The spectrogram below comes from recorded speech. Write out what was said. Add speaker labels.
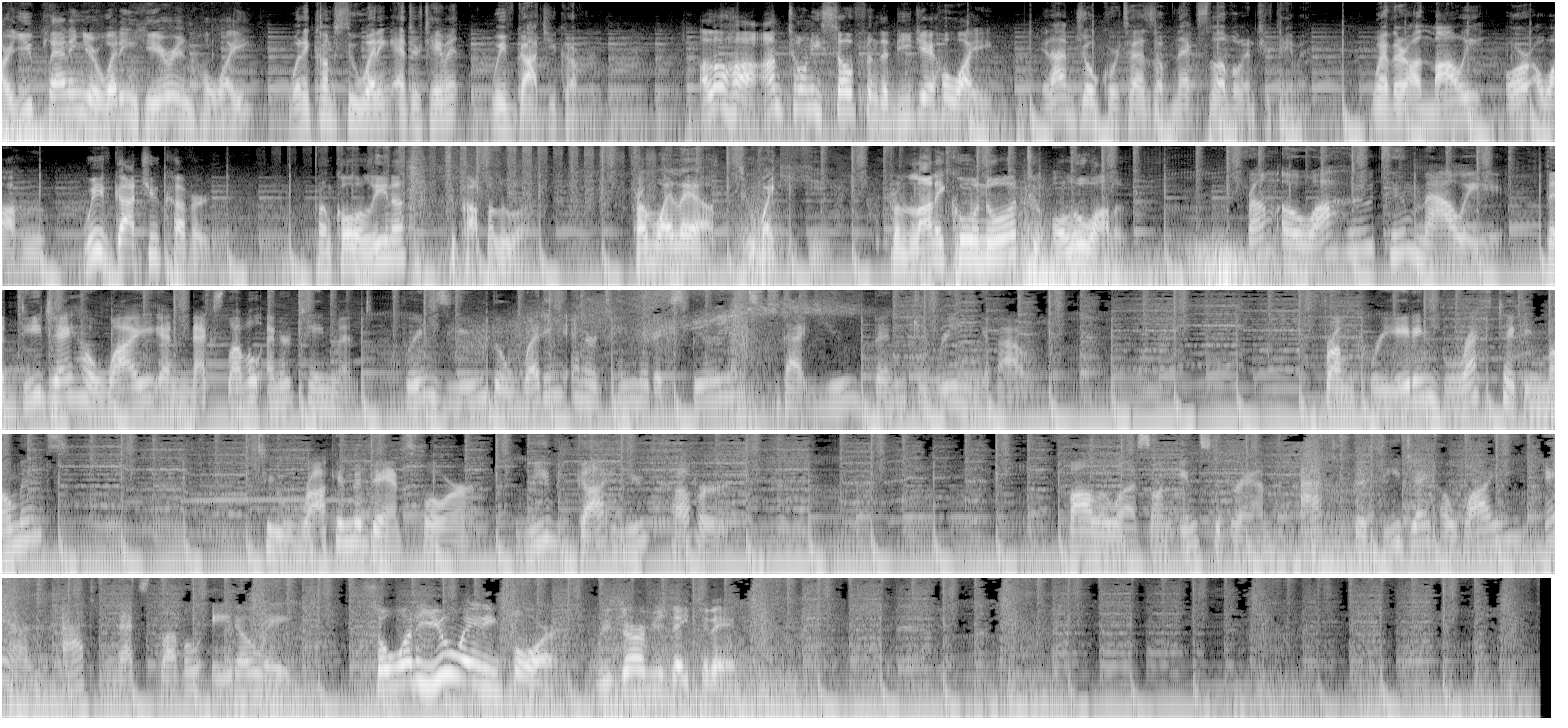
Speaker 1: Are you planning your wedding here in Hawaii?
Speaker 2: When it comes to wedding entertainment, we've got you covered.
Speaker 1: Aloha, I'm Tony So from the DJ Hawaii.
Speaker 2: And I'm Joe Cortez of Next Level Entertainment. Whether on Maui or Oahu,
Speaker 1: we've got you covered. From Ko'olina to Kapalua.
Speaker 2: From Wailea to Waikiki.
Speaker 1: From Lanikuhonua to Olowalu.
Speaker 3: From Oahu to Maui, the DJ Hawaii and Next Level Entertainment brings you the wedding entertainment experience that you've been dreaming about. From creating breathtaking moments to rocking the dance floor, we've got you covered. Follow us on Instagram at the DJ Hawaii and at Next Level 808.
Speaker 1: So what are you waiting for? Reserve your date today.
